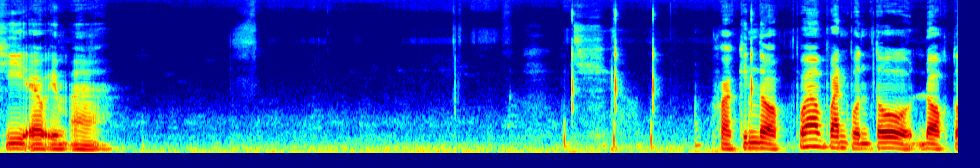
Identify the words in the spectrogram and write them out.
key LMR ฝากกินดอกเพราะว่าวันผลโตดอกโต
